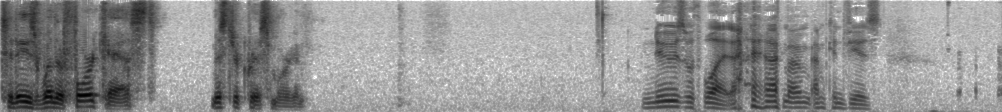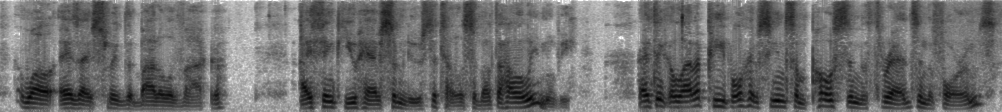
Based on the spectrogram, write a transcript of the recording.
today's weather forecast, Mr. Chris Morgan. news with what? I'm, I'm, I'm confused. Well, as I swig the bottle of vodka, I think you have some news to tell us about the Halloween movie. I think a lot of people have seen some posts in the threads, in the forums,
